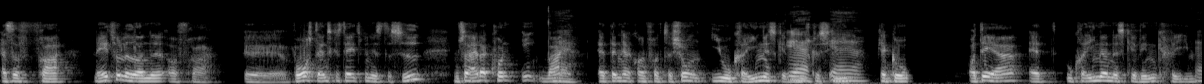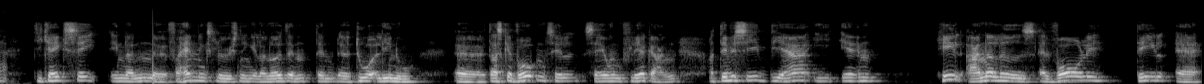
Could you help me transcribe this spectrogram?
Altså fra NATO-lederne og fra øh, vores danske statsministers side, jamen, så er der kun én vej, ja. at den her konfrontation i Ukraine, skal vi ja, huske sige, ja, ja. kan gå. Og det er, at ukrainerne skal vinde krigen. Ja. De kan ikke se en eller anden øh, forhandlingsløsning eller noget, den, den øh, dur lige nu. Øh, der skal våben til, sagde hun flere gange. Og det vil sige, at vi er i en helt anderledes alvorlig del af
